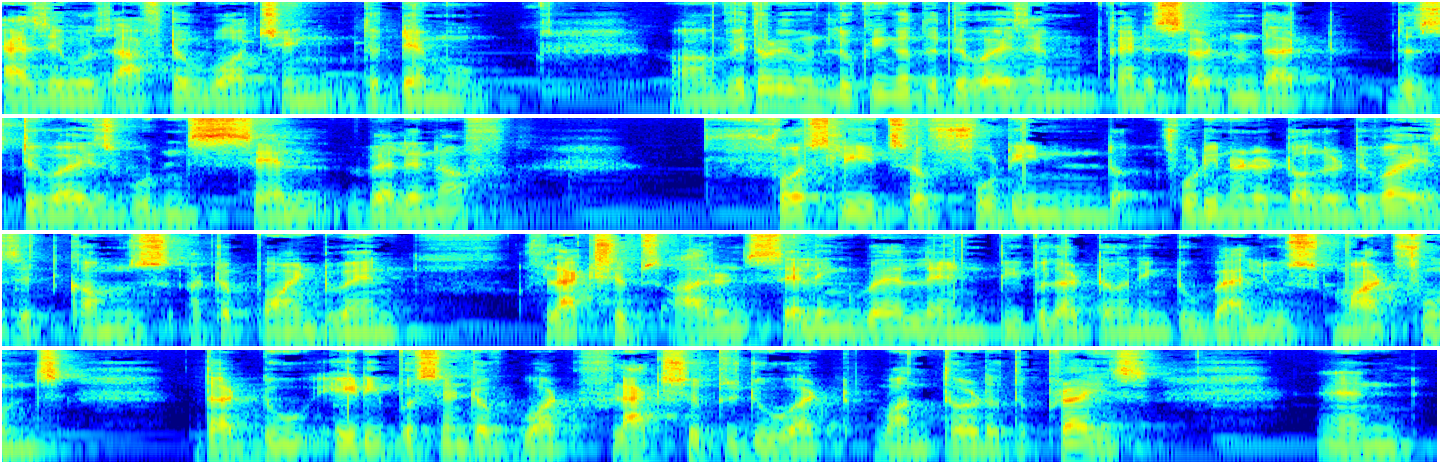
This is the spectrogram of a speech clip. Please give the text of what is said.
as I was after watching the demo. Uh, without even looking at the device, I'm kind of certain that this device wouldn't sell well enough firstly it's a 14 $1400 device it comes at a point when flagships aren't selling well and people are turning to value smartphones that do 80% of what flagships do at one third of the price and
